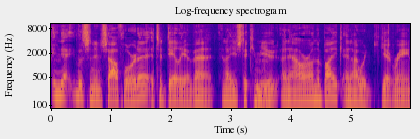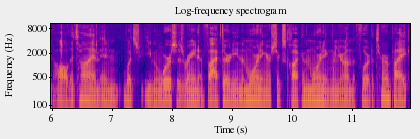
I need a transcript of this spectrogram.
yet- listen, in South Florida, it's a daily event, and I used to commute an hour on the bike, and I would get rain all the time. And what's even worse is rain at five thirty in the morning or six o'clock in the morning when you're on the Florida Turnpike,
